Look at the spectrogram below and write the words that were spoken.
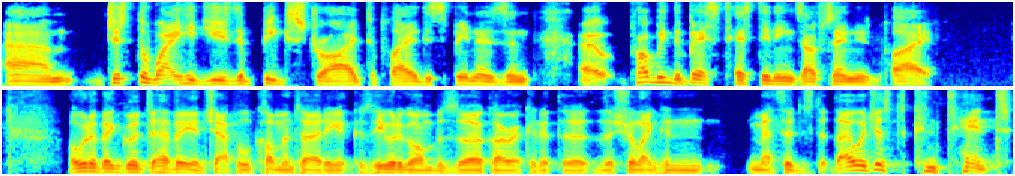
um, just the way he'd use a big stride to play the spinners, and uh, probably the best test innings I've seen him play. I would have been good to have Ian Chappell commentating it because he would have gone berserk, I reckon, at the, the Sri Lankan methods that they were just content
